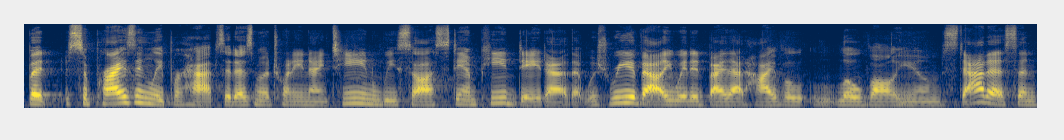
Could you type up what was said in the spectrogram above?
But surprisingly, perhaps, at ESMO 2019, we saw STAMPEDE data that was reevaluated by that high vo low volume status. And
